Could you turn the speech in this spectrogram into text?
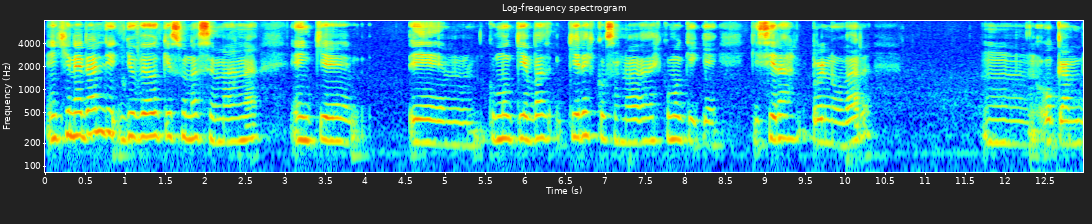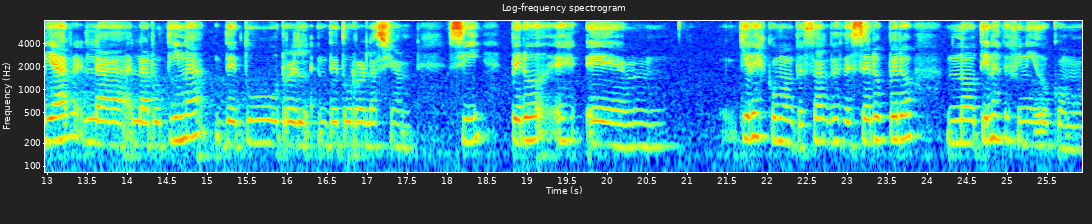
En general yo veo que es una semana en que em, como que quieres cosas nuevas, es como que, quisieras renovar mm, o cambiar la, rutina de tu, de tu relación, ¿sí? Pero em, quieres como empezar desde cero, pero no tienes definido cómo.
